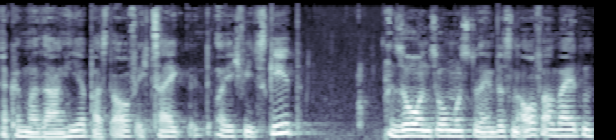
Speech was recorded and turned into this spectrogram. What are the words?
Da können wir sagen, hier, passt auf, ich zeige euch, wie es geht. So und so musst du dein Wissen aufarbeiten.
